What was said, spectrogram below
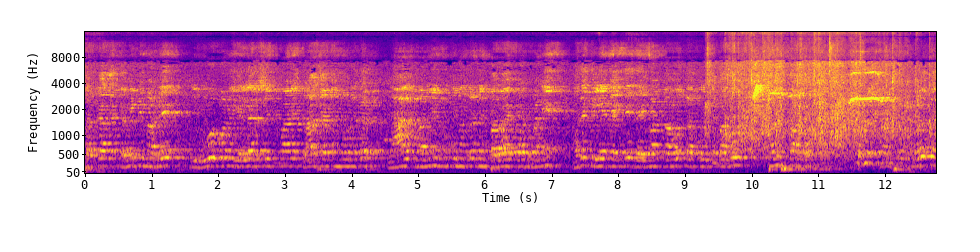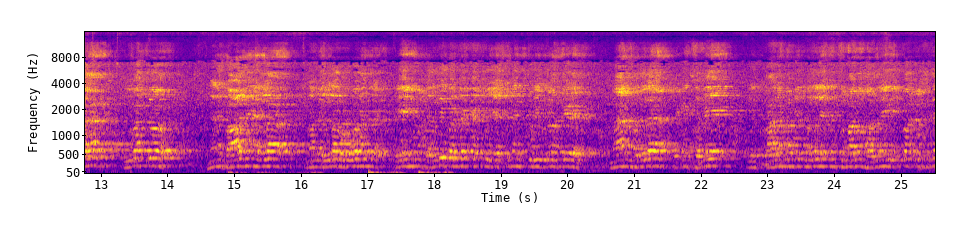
ಸರ್ಕಾರದ ಕಮಿಟಿ ಮಾಡಿ ಈ ಊರುಗಳು ಎಲ್ಲರೂ ಶಿಫ್ಟ್ ಮಾಡಿ ತ್ರಾಸ ಮೂಲಕ ನಾಲ್ಕು ಮನೆ ಮುಖ್ಯಮಂತ್ರಿ ನಿಮ್ಮ ಪರವಾಗಿ ಕೊಟ್ಟು ಬನ್ನಿ. ಅದಕ್ಕೆ ಲೇಟ್ ಆಗಿದೆ. ದಯಮಾಡಿ ತಾವು ತಪ್ಪು ಇವತ್ತು ನನಗೆ ಭಾಳ ದಿನ ಎಲ್ಲ ನಾವೆಲ್ಲ ಹೋಗೋದಂದ್ರೆ ಏ, ನೀವು ಜಲ್ದಿ ಬರಬೇಕಾಯ್ತು ಎಷ್ಟು ದಿನ ಕುಡಿದ್ರು? ಅಂತೇಳಿ ನಾನು ಮೊದಲ ಯಾಕಂದ್ರೆ ಸಭೆ ಕಾಲ ಮಾಡಿದ ಮೊದಲ ಸುಮಾರು ಒಂದು ಹದಿನೈದು, ಇಪ್ಪತ್ತು ವರ್ಷದ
